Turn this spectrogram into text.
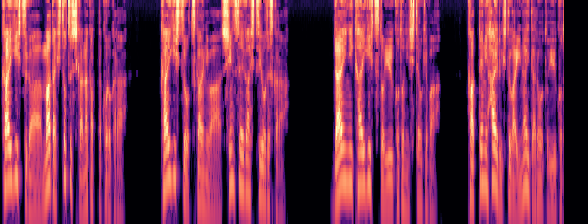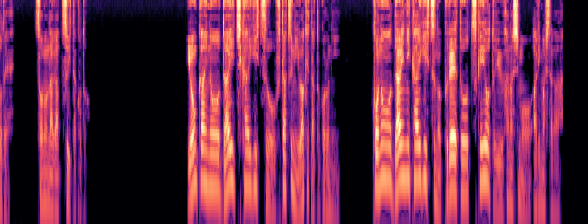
会議室がまだ一つしかなかった頃から、会議室を使うには申請が必要ですから、第二会議室ということにしておけば、勝手に入る人がいないだろうということで、その名がついたこと。4階の第一会議室を2つに分けたところに、この第二会議室のプレートを付けようという話もありましたが、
